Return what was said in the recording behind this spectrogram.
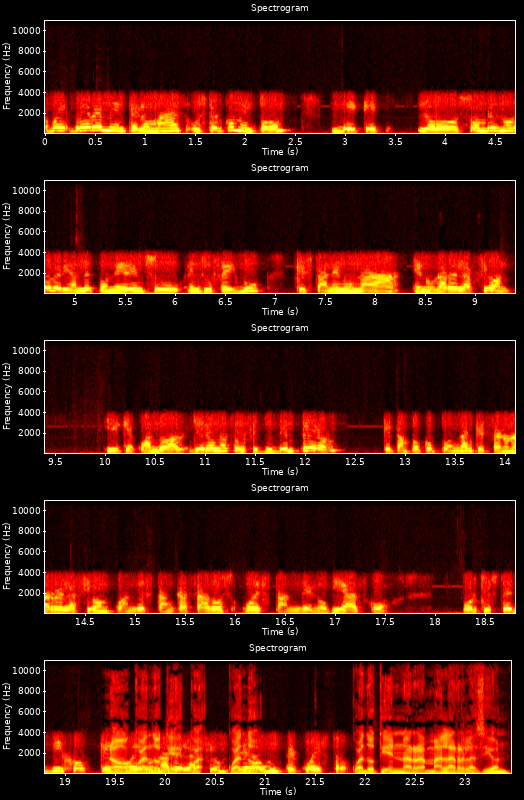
bu- brevemente nomás, usted comentó de que los hombres no deberían de poner en su en su Facebook que están en una en una relación y que cuando llega una solicitud de empleo que tampoco pongan que están en una relación cuando están casados o están de noviazgo porque usted dijo que No, no, era una relación que cuando- era un secuestro Cuando tienen una mala relación.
